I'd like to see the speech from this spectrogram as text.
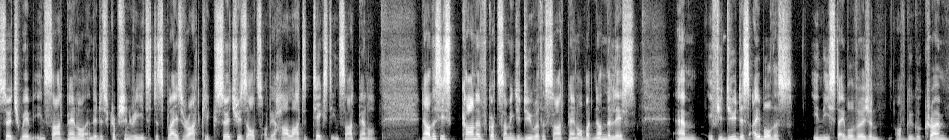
Search web in side panel, and the description reads displays right click search results of a highlighted text in side panel. Now, this is kind of got something to do with the side panel, but nonetheless, um, if you do disable this in the stable version of Google Chrome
